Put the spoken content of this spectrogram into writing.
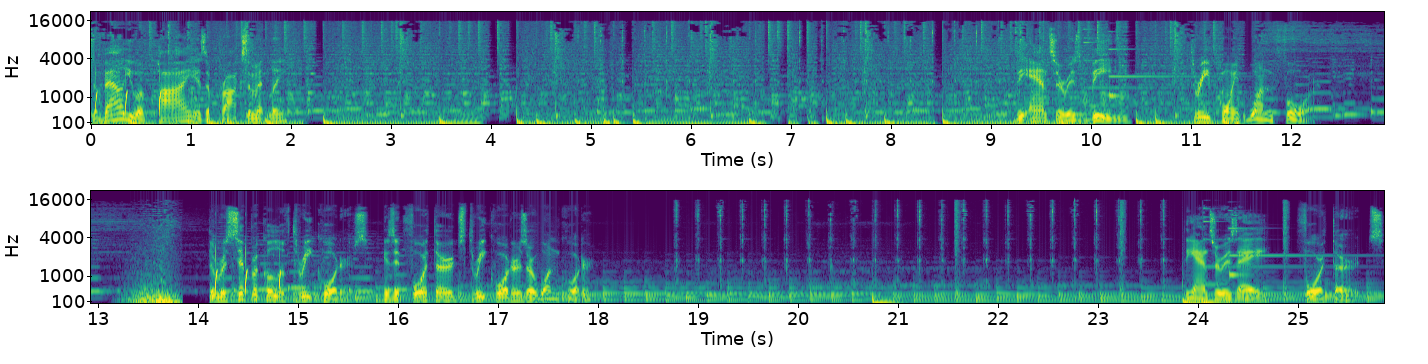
The value of pi is approximately The answer is B, 3.14. The reciprocal of 3 quarters, is it 4 thirds, 3 quarters, or 1 quarter? The answer is A, 4 thirds.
